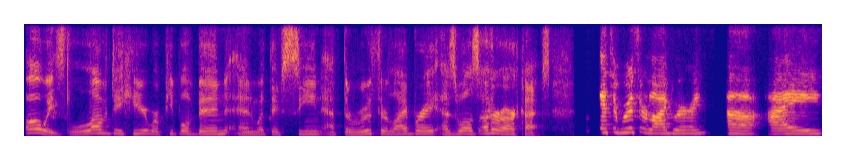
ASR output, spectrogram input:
always love to hear where people have been and what they've seen at the Reuther library as well as other archives at the Reuther Library, uh, I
